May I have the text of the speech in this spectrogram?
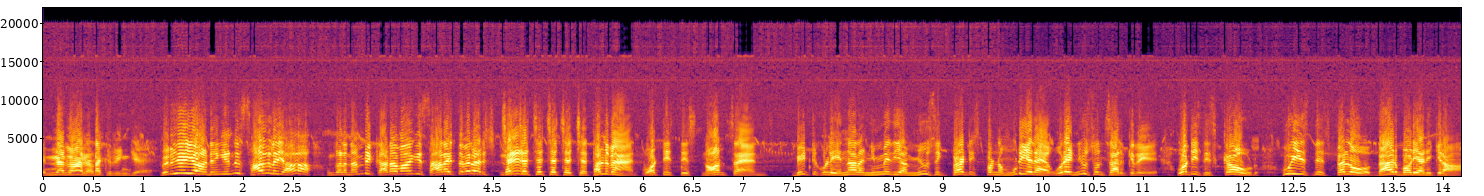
என்னதான் நடக்குதுங்க பெரியய்யா நீங்க இன்னும் சாகலையா? உங்களை நம்பி கடை வாங்கி சாராயத்தை வேற ச்சே, ச்சே, ச்சே, ச்சே, ச்சே, தள்ளுவேன். வாட் இஸ் திஸ் நான்சென்ஸ் வீட்டுக்குள்ள என்னால நிம்மதியா மியூசிக் பிராக்டிஸ் பண்ண முடியல. ஒரே நியூசன்ஸா இருக்குது. What is this crowd who is this fellow பேர் பாடியா நிக்கிறான்.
